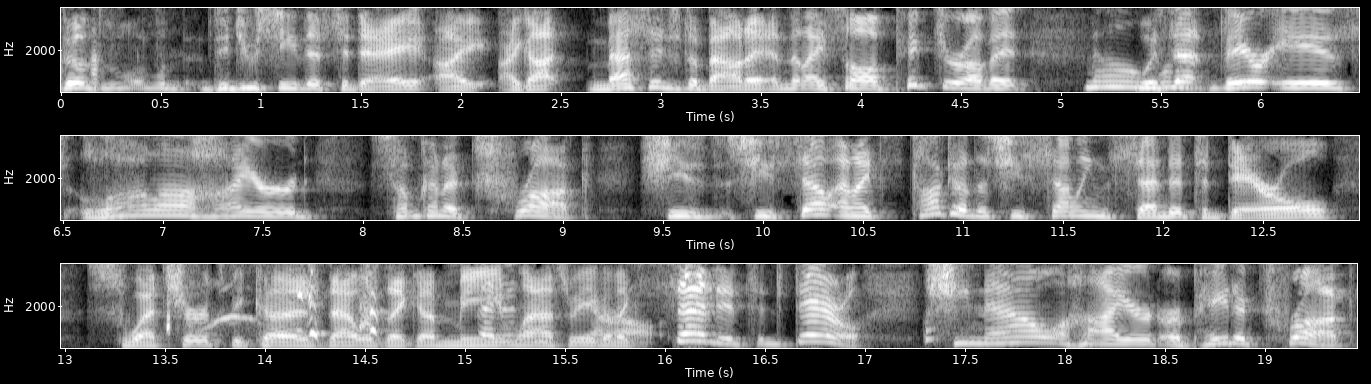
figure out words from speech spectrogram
the, did you see this today? I I got messaged about it, and then I saw a picture of it. No, was what? that there is Lala hired some kind of truck. She's she's selling, and I talked about that. She's selling "Send It to Daryl" sweatshirts because that was like a meme last week. I'm like, send it to Daryl. She now hired or paid a truck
